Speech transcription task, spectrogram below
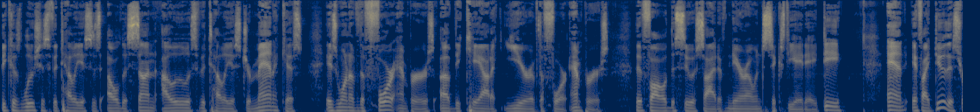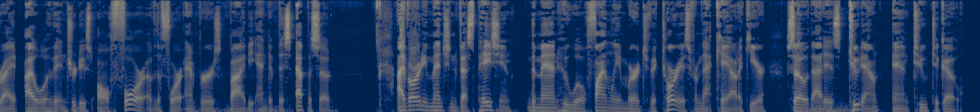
because Lucius Vitellius's eldest son, Aulus Vitellius Germanicus, is one of the four emperors of the chaotic Year of the Four Emperors that followed the suicide of Nero in 68 AD, and if I do this right, I will have introduced all four of the four emperors by the end of this episode. I've already mentioned Vespasian, the man who will finally emerge victorious from that chaotic year, so that is two down and two to go.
